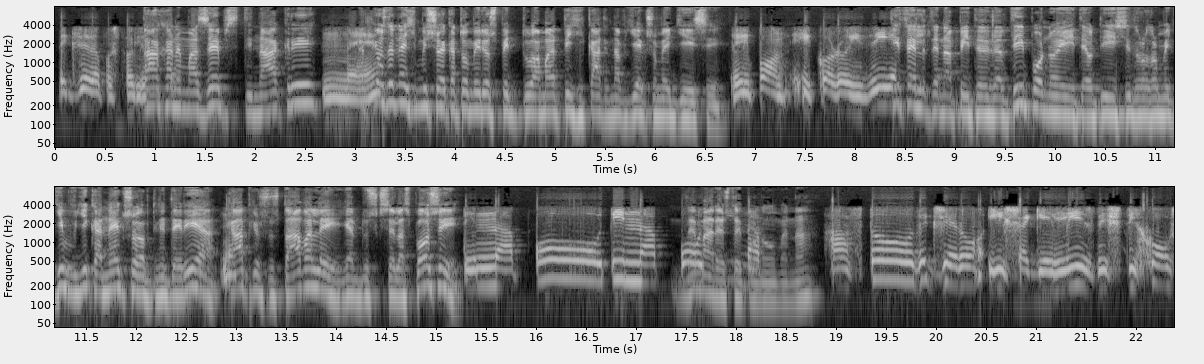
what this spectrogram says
Δεν ξέρω, Αποστολή. Τα είχαν μαζέψει στην άκρη. Ναι. Ποιος δεν έχει μισό εκατομμύριο σπίτι του, άμα τύχει κάτι να βγει έξω με εγγύηση; Λοιπόν, η κοροϊδία. Τι θέλετε να πείτε, δηλαδή, τι υπονοείτε, ότι οι συνδρομικοί που βγήκαν έξω από την εταιρεία, Ναι. κάποιος τους τα έβαλε για να τους ξελασπώσει; Τι να πω, τι να πω. Δεν μ' αρέσει το τι να- υπονοούμενα. Αυτό δεν ξέρω. Οι εισαγγελείς δυστυχώς.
